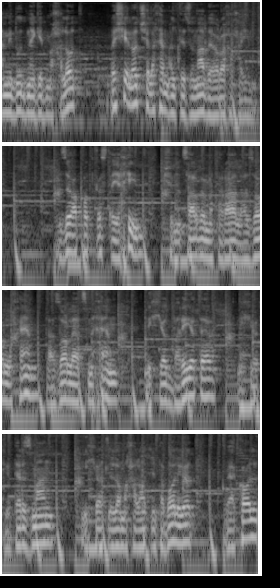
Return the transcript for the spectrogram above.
עמידות נגד מחלות ושאלות שלכם על תזונה ואורח החיים. זהו הפודקאסט היחיד שנוצר במטרה לעזור לכם, לעזור לעצמכם, לחיות בריא יותר, לחיות יותר זמן, לחיות ללא מחלות מטאבוליות, והכל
